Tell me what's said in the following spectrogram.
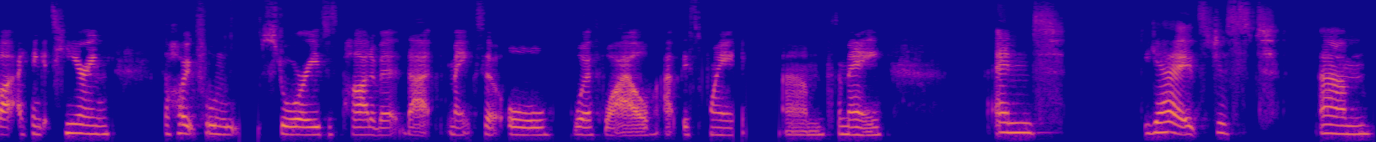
But I think it's hearing the hopeful stories as part of it that makes it all worthwhile at this point um, for me. And yeah, it's just um,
